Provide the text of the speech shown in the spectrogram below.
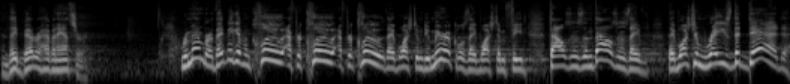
And they better have an answer. Remember, they've been given clue after clue after clue. They've watched him do miracles. They've watched him feed thousands and thousands. They've, they've watched him raise the dead.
